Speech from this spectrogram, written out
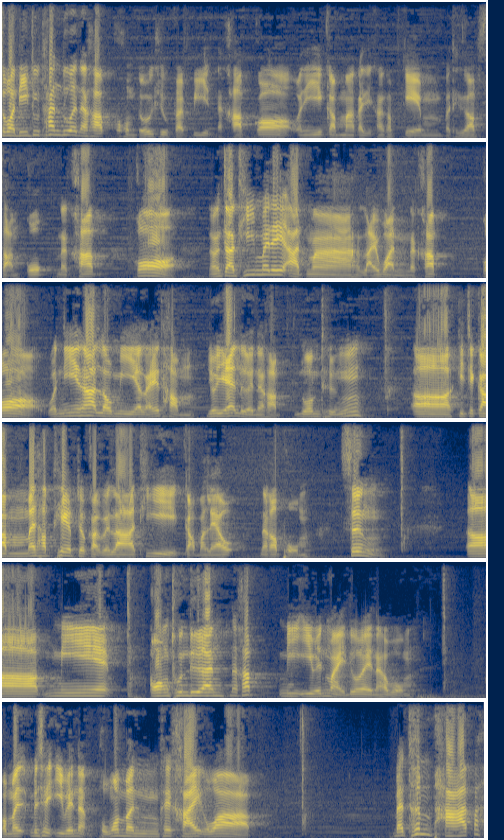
สวัสดีทุกท่านด้วยนะครับ ผมตัวคิวแฟร์บีนะครับ ก็วันนี้กลับมากันอีกครั้งกับเกมบันทึกรับสามก๊กนะครับ ก็หลังจากที่ไม่ได้อัดมาหลายวันนะครับ ก็วันนี้นะเรามีอะไรให้ทำเยอะแยะเลยนะครับ รวมถึงกิจกรรมแม่ทัพเทพจำกัดเวลาที่กลับมาแล้วนะครับผม ซึ่งมีกองทุนเดือนนะครับ มีอีเวนต์ใหม่ด้วยนะครับผม ก็ไม่ไม่ใช่อีเวนต์อะ ผมว่ามันคล้ายๆกับว่า Battle Pass ปะ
